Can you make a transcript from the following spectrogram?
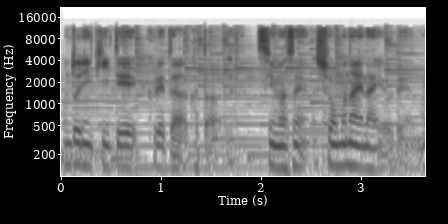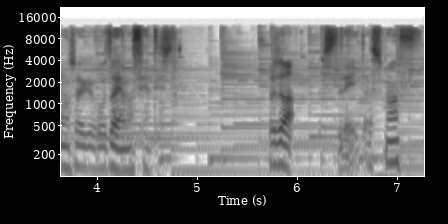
本当に聞いてくれた方すいません。しょうもない内容で申し訳ございませんでした。それでは失礼いたします。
